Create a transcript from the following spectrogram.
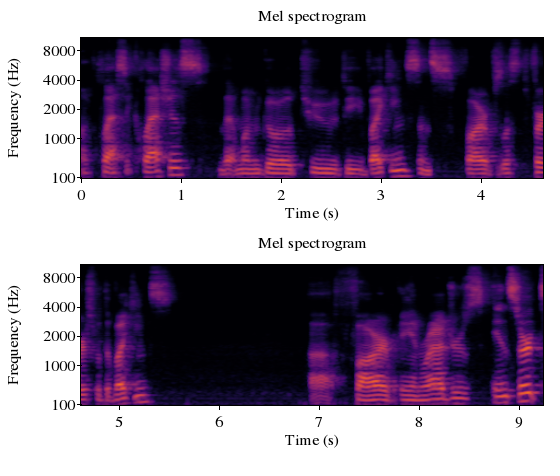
a classic clashes. That one go to the Vikings since Favre's listed first with the Vikings. Uh, Favre and Rodgers insert.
